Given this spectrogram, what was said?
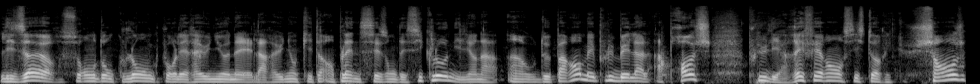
Les heures seront donc longues pour les réunionnais. La réunion qui est en pleine saison des cyclones, il y en a un ou deux par an, mais plus Bellal approche, plus les références historiques changent.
